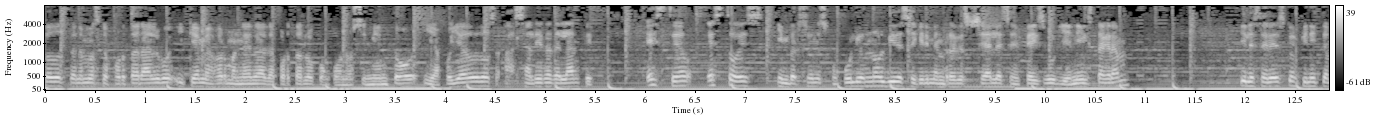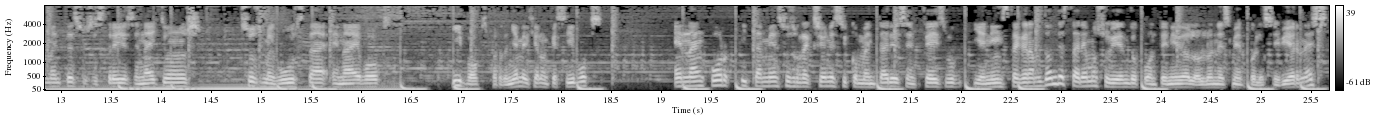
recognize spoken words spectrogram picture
todos tenemos que aportar algo y qué mejor manera de aportarlo con conocimiento y apoyados a salir adelante. Este, esto es Inversiones con Julio. No olvides seguirme en redes sociales, en Facebook y en Instagram. Y les agradezco infinitamente sus estrellas en iTunes, sus me gusta en iBox, iBox, perdón, ya me dijeron que es iBox, en Anchor y también sus reacciones y comentarios en Facebook y en Instagram, donde estaremos subiendo contenido los lunes, miércoles y viernes.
